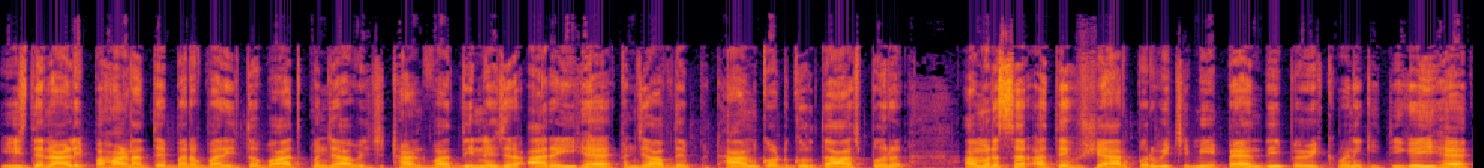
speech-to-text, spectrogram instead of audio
ਇਸ ਦੇ ਨਾਲ ਹੀ ਪਹਾੜਾਂ ਤੇ ਬਰਫ਼ਬਾਰੀ ਤੋਂ ਬਾਅਦ ਪੰਜਾਬ ਵਿੱਚ ਠੰਡ ਵੱਧਦੀ ਨਜ਼ਰ ਆ ਰਹੀ ਹੈ। ਪੰਜਾਬ ਦੇ ਪਠਾਨਕੋਟ, ਗੁਰਦਾਸਪੁਰ, ਅੰਮ੍ਰਿਤਸਰ ਅਤੇ ਹੁਸ਼ਿਆਰਪੁਰ ਵਿੱਚ ਮੀਂਹ ਪੈਣ ਦੀ ਭਵਿੱਖਬਾਣੀ ਕੀਤੀ ਗਈ ਹੈ।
